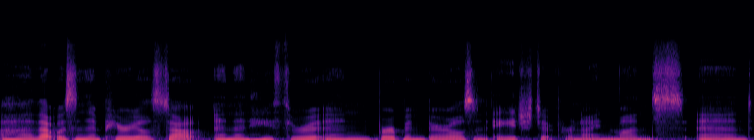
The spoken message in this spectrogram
Uh, that was an Imperial Stout, and then he threw it in bourbon barrels and aged it for nine months. And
